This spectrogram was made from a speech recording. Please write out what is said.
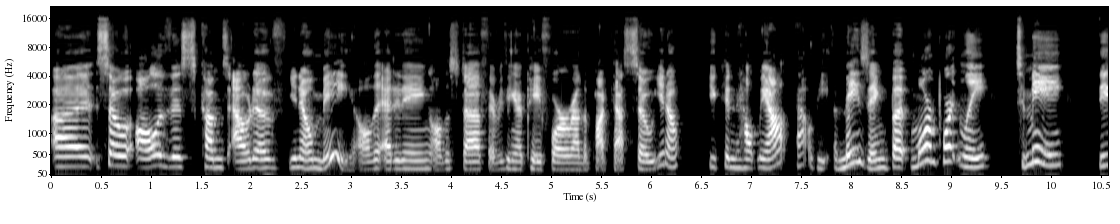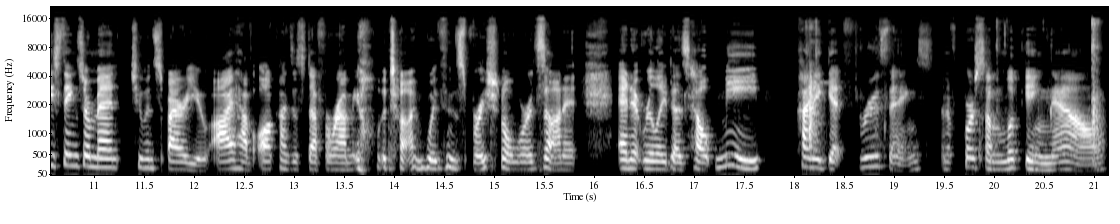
Uh, so all of this comes out of you know me, all the editing, all the stuff, everything I pay for around the podcast. So you know you can help me out. That would be amazing. But more importantly, to me, these things are meant to inspire you. I have all kinds of stuff around me all the time with inspirational words on it. And it really does help me kind of get through things. And of course, I'm looking now.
